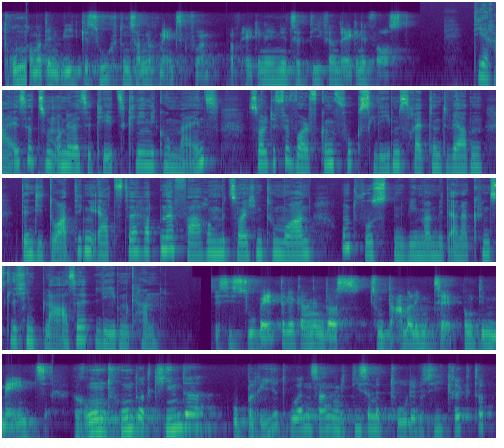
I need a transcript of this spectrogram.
Darum haben wir den Weg gesucht und sind nach Mainz gefahren, auf eigene Initiative und eigene Faust. Die Reise zum Universitätsklinikum Mainz sollte für Wolfgang Fuchs lebensrettend werden, denn die dortigen Ärzte hatten Erfahrung mit solchen Tumoren und wussten, wie man mit einer künstlichen Blase leben kann. Es ist so weitergegangen, dass zum damaligen Zeitpunkt in Mainz rund 100 Kinder operiert worden sind mit dieser Methode, was ich gekriegt habe.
